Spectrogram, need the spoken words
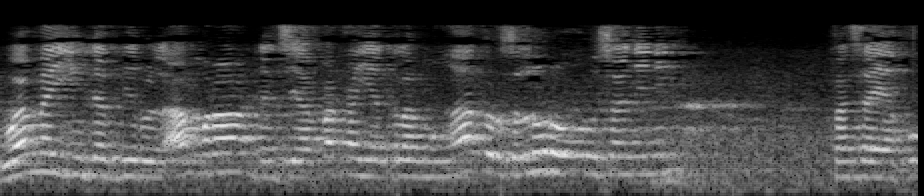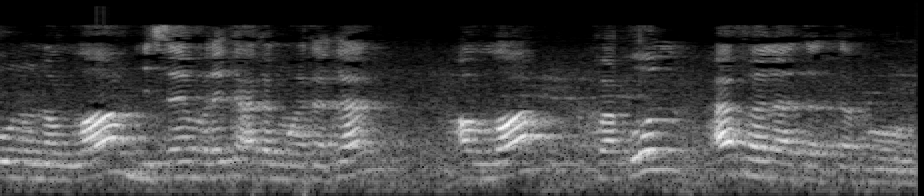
wa may yudabbirul amra dan siapakah yang telah mengatur seluruh urusan ini fasayaquluna Allah niscaya mereka akan mengatakan Allah faqul afala tattaqun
